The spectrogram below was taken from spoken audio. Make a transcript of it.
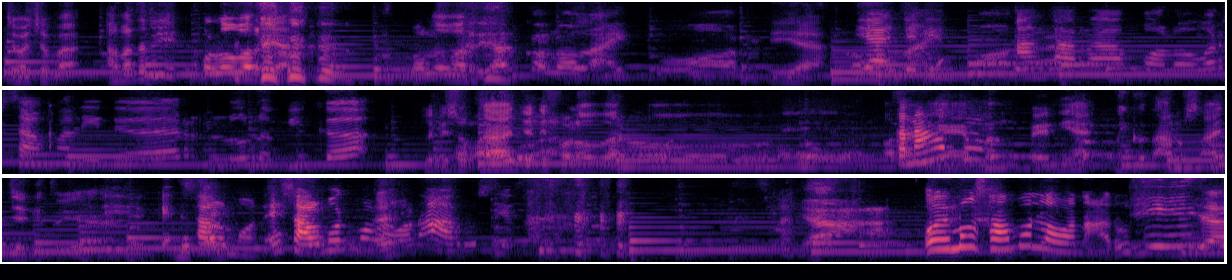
Coba coba. Apa tadi? Follower ya? Follower ya? Kan kalau like more. Iya. Ya, like jadi more, Antara follower sama leader, lu lebih ke Lebih suka jadi follower. Oh. Iya. Orangnya Kenapa? Emang pengennya ikut arus aja gitu ya. iya, kayak Bukan. salmon. Eh salmon mau Eh. lawan arus ya salmon. Ya. Oh emang salmon lawan arus? Iya.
